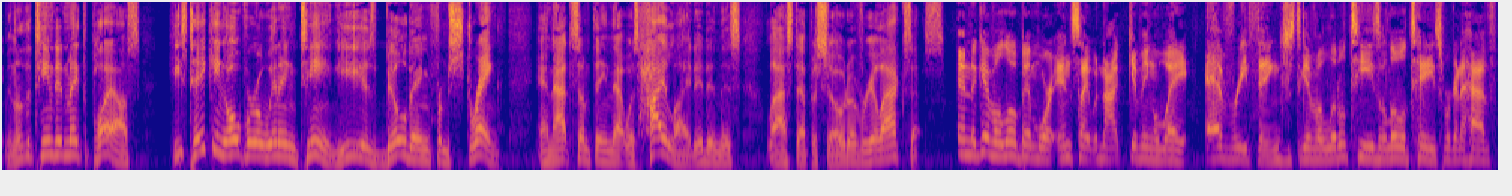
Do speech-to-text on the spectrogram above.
even though the team didn't make the playoffs, he's taking over a winning team. He is building from strength. And that's something that was highlighted in this last episode of Real Access. And to give a little bit more insight with not giving away everything, just to give a little tease, a little taste, we're going to have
